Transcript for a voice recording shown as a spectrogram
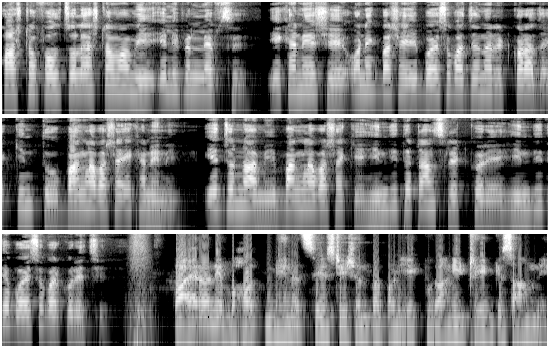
ফার্স্ট অফ অল চলে আসলাম আমি এলিফেন্ট ল্যাবসে এখানে এসে অনেক ভাষায় ভয়েস ওভার জেনারেট করা যায় কিন্তু বাংলা ভাষা এখানে নেই এর জন্য আমি বাংলা ভাষাকে হিন্দিতে ট্রান্সলেট করে হিন্দিতে ভয়েস ওভার করেছি पायरा ने बहुत मेहनत से स्टेशन पर पड़ी एक पुरानी ट्रेन के सामने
